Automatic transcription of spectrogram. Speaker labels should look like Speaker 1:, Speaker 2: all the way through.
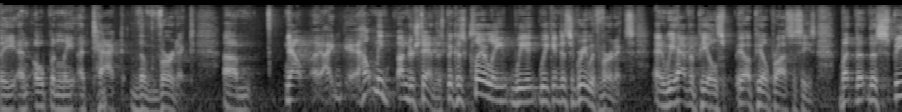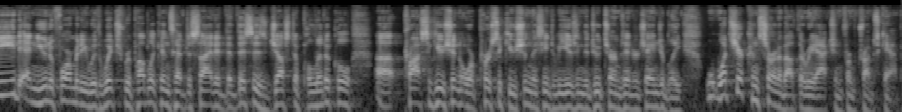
Speaker 1: and openly attacked the verdict. Um, now, I, help me understand this because clearly we, we can disagree with verdicts and we have appeals appeal processes. But the, the speed and uniformity with which Republicans have decided that this is just a political uh, prosecution or persecution, they seem to be using the two terms interchangeably. What's your concern about the reaction from Trump's camp?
